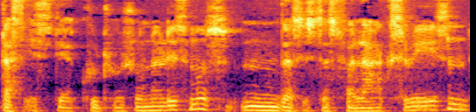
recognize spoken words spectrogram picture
Das ist der Kultur Kulturjournalismus, hm, das ist das Verlagswesen,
